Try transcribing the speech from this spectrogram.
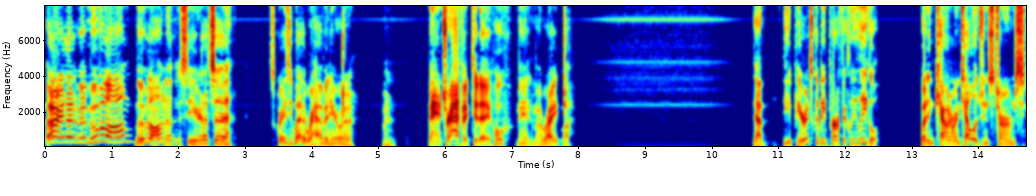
all right, move along, move along. Nothing to see here. Let's uh, it's crazy weather we're having here. Man, traffic today. Oh man, am I right? What? Now the appearance could be perfectly legal, but in counterintelligence terms,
